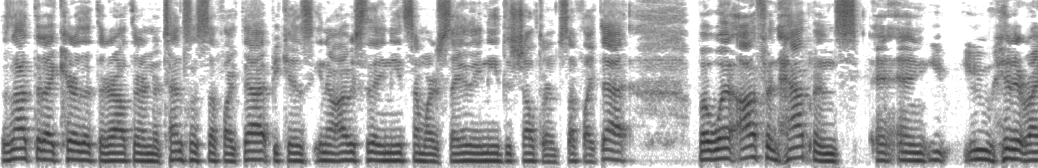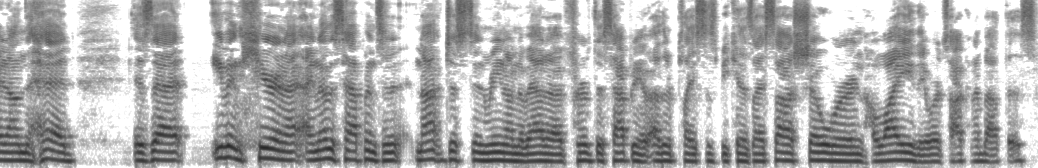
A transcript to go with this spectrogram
It's not that I care that they're out there in the tents and stuff like that, because, you know, obviously they need somewhere to stay, they need the shelter and stuff like that. But what often happens, and, and you, you hit it right on the head, is that even here, and I, I, know this happens not just in Reno, Nevada. I've heard this happening at other places because I saw a show where in Hawaii they were talking about this.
